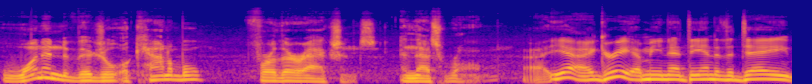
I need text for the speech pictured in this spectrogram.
one individual accountable for their actions, and that's wrong. Uh, yeah, I agree. I mean, at the end of the day,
